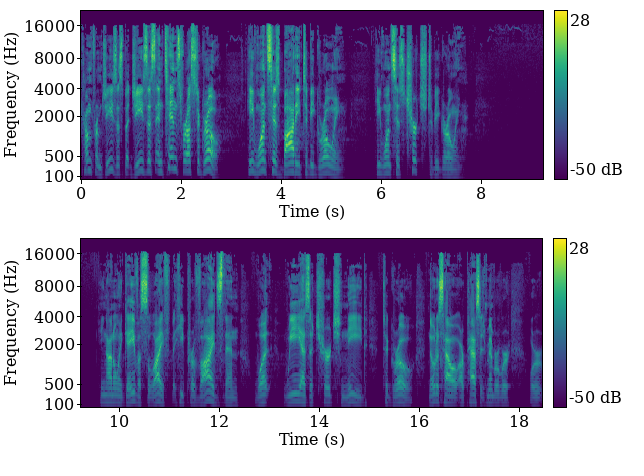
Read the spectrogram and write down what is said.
come from Jesus, but Jesus intends for us to grow. He wants his body to be growing. He wants his church to be growing. He not only gave us life, but he provides then what we as a church need to grow. Notice how our passage, remember, we're, we're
